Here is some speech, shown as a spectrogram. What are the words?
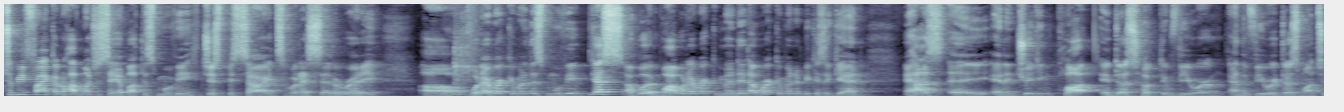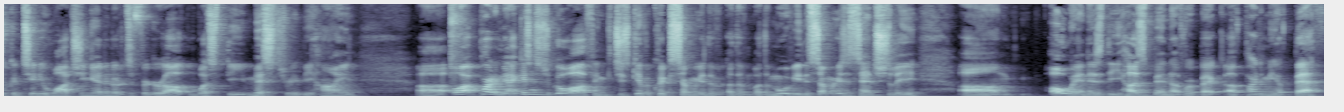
to be frank, I don't have much to say about this movie, just besides what I said already. Uh, would I recommend this movie? Yes, I would. Why would I recommend it? I recommend it because again, it has a an intriguing plot. It does hook the viewer, and the viewer does want to continue watching it in order to figure out what's the mystery behind uh, oh, pardon me. I guess I should go off and just give a quick summary of the, of the, of the movie. The summary is essentially um, Owen is the husband of Rebecca, of pardon me, of Beth,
